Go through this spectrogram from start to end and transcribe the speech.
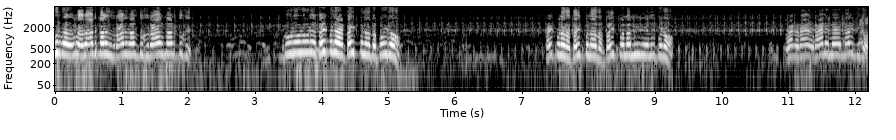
ஒரு மேல தூக்கு, ராடு மேல தூக்கு ராடு மேல தூக்கு. விடு விடு விடு விடு டைட் பண்ணாத டைட் பண்ணாத போயிடும். டைட் பண்ணாத டைட் பண்ணாத டைட் பண்ணா மீன் வெளியே போயிடும். ராணி மாட்டிக்கோ.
